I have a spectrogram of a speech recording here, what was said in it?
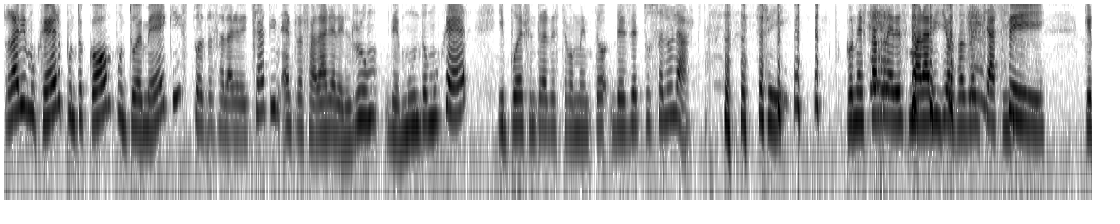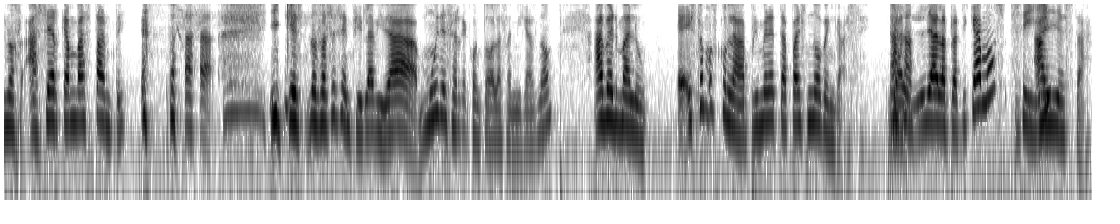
Radiomujer.com.mx, tú entras al área de chatting, entras al área del room de Mundo Mujer y puedes entrar en este momento desde tu celular. Sí, con estas redes maravillosas del chatting. Sí. Que nos acercan bastante y que nos hace sentir la vida muy de cerca con todas las amigas, ¿no? A ver, Malu, eh, estamos con la primera etapa, es no vengarse. Ya, la platicamos. Sí. Ahí está.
